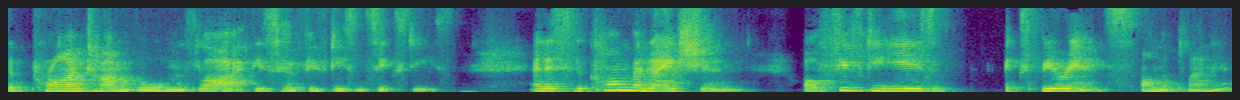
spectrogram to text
The prime time of a woman's life is her 50s and 60s. And it's the combination of 50 years of experience on the planet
